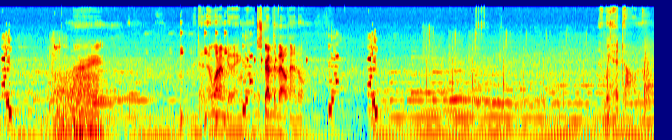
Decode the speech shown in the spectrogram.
No. I don't know what I'm doing. I'll just grab the valve handle. And we head down.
